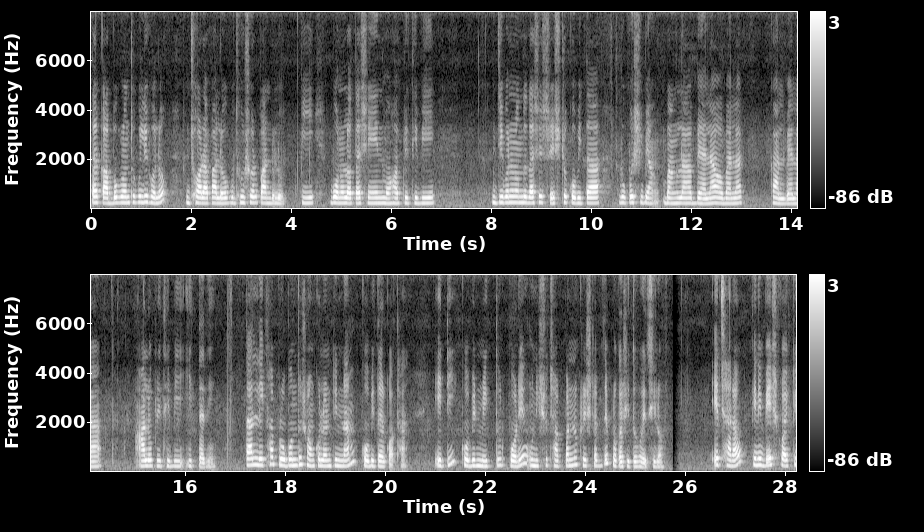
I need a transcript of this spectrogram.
তার কাব্যগ্রন্থগুলি হল ঝরা পালক, ধূসর পাণ্ডুলিপি, বনলতা সেন, মহাপৃথিবী, জীবনানন্দ দাশের শ্রেষ্ঠ কবিতা, রূপসী বাংলা, বেলা, অবেলা, কালবেলা, আলো, পৃথিবী ইত্যাদি। তার লেখা প্রবন্ধ সংকলনটির নাম কবিতার কথা। এটি কবির মৃত্যুর পরে উনিশশো ছাপ্পান্ন খ্রিস্টাব্দে প্রকাশিত হয়েছিল। এছাড়াও তিনি বেশ কয়েকটি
